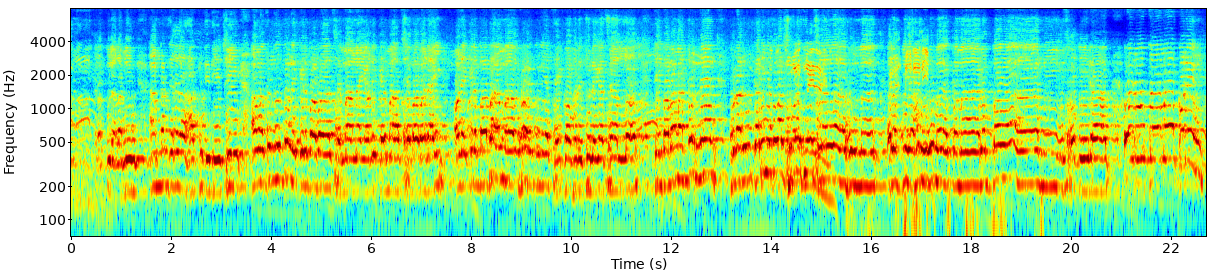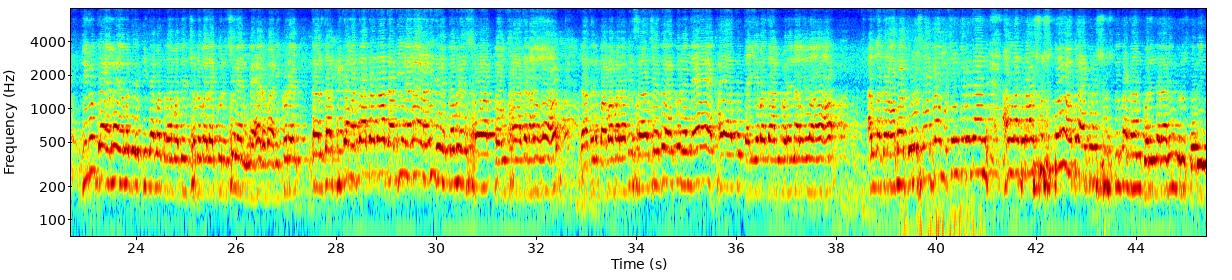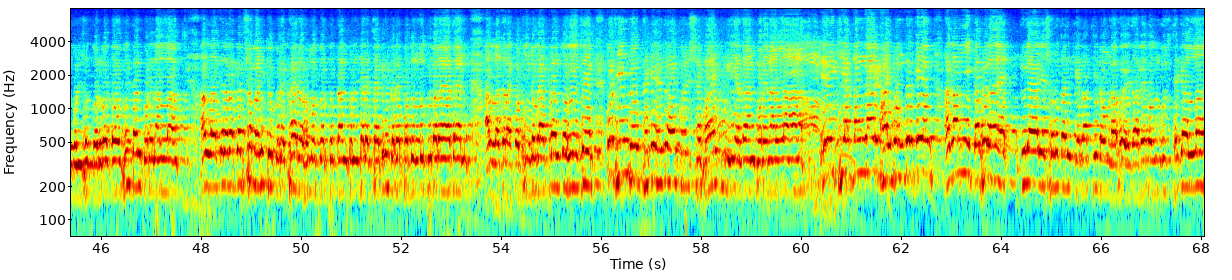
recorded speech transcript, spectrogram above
রব্বুল আলামিন, আমরা যারা হাত পেতে দিয়েছি, আমাদের মধ্যে অনেকের বাবা আছে, মা নাই, অনেকের মা আছে, বাবা নাই, অনেকের বাবা মা ভয় দুনিয়াতে কবরে চলে গেছে, আল্লাহ। এই বাবা মার জন্য কোরআন কারিমে তোমার শিক্ষা দিয়েছেন, আল্লাহুম্মা রব্বি আনহুমা কামা রব্বায়ানি সগীরা। ওই রূপমা করেন যিরুকামায় আমাদের পিতা মাতা আমাদের ছোটবেলায় করেছিলেন, মেহরবানি করেন তার যার পিতা মাতা দাদা, দাদি, নানা, নানিদের কবরে আল্লাহ। যাদের বাবা মারা বেঁচে আছে, দয়া করে নেক হায়াতে তাইয়্যিবা দান করেন আল্লাহ। আল্লাহ তারা অভাব দুরস্বতা মোচন করে দেন। আল্লাহ তারা অসুস্থ দয়া করে সুস্থতা দান করেন। তারা ঋণ পরিশোধ করবার তৌফিক দান করেন আল্লাহ। আল্লাহ যারা ব্যবসা বাণিজ্য করে খায় রহমত বরকত দান করেন, যারা চাকরি করে পদোন্নতি বাড়ায়া দেন। আল্লাহ যারা কঠিন রোগে আক্রান্ত হয়েছে। কঠিন রোগ থেকে দয়া করে সেফায় কুলিয়া দান করেন আল্লাহ। এই খিয়া দাঙ্গার ভাই বোনদেরকে আগামী কাফেলায় জুলাইয়ের ষোলো তারিখে রাত্রি রওনা হয়ে যাবে বদরগুজ থেকে আল্লাহ।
